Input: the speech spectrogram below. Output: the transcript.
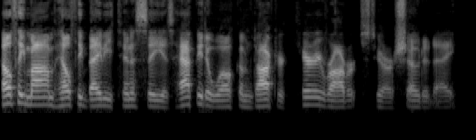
Healthy Mom, Healthy Baby Tennessee is happy to welcome Dr. Kari Roberts to our show today.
